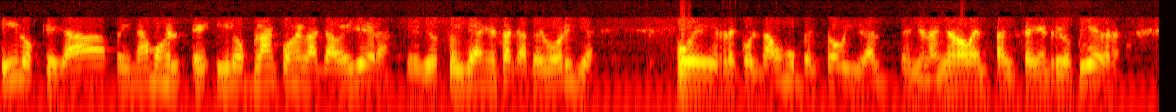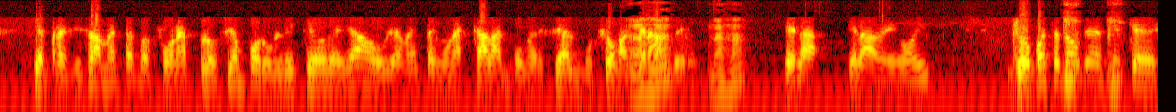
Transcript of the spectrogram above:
Y los que ya peinamos el, eh, hilos blancos en la cabellera, que yo estoy ya en esa categoría, pues recordamos Humberto Vidal en el año 96 en Río Piedra, que precisamente pues fue una explosión por un líquido de gas, obviamente en una escala comercial mucho más grande que la que la de hoy. Yo pues te tengo que decir que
